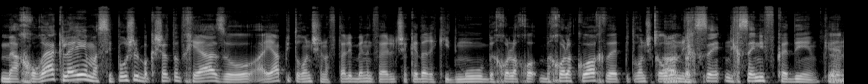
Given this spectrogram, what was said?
מאחורי הקלעים, הסיפור של בקשת הדחייה הזו, היה פתרון שנפתלי בנט ואיילת שקד הרי קידמו בכל, הכו- בכל הכוח, זה פתרון שקראו לו העתק- נכסי, נכסי נפקדים, כן.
